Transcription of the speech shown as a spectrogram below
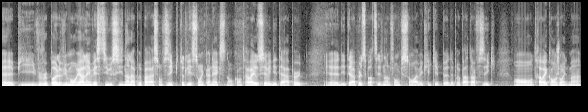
Euh, puis, veut, veut pas, le Vieux-Montréal investit aussi dans la préparation physique puis tous les soins connexes. Donc, on travaille aussi avec des thérapeutes, euh, des thérapeutes sportifs, dans le fond, qui sont avec l'équipe de préparateurs physiques. On travaille conjointement.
